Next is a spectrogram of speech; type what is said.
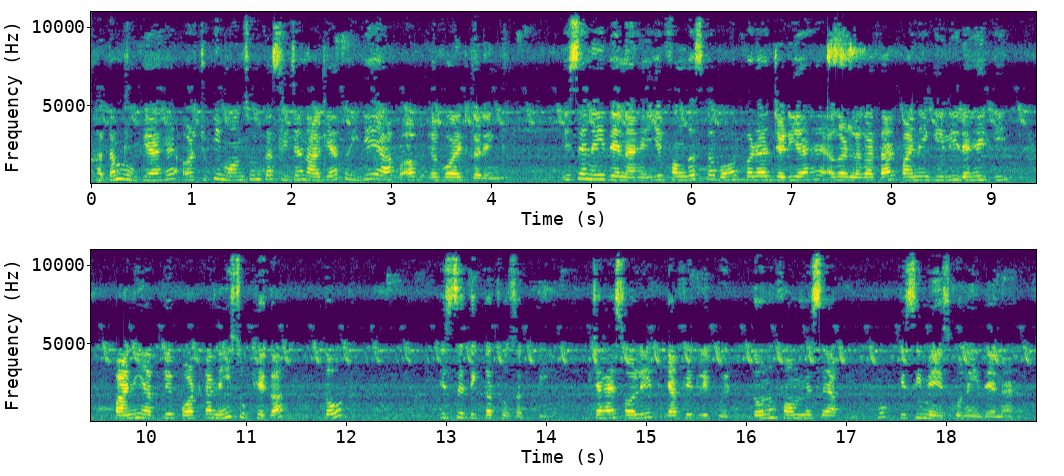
खत्म हो गया है और चूँकि मानसून का सीज़न आ गया तो ये आप अब अवॉइड करेंगे। इसे नहीं देना है। ये फंगस का बहुत बड़ा ज़रिया है। अगर लगातार पानी गीली रहेगी, पानी आपके पॉट का नहीं सूखेगा तो इससे दिक्कत हो सकती है। चाहे सॉलिड या फिर लिक्विड दोनों फॉर्म में से आपको किसी में इसको नहीं देना है।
